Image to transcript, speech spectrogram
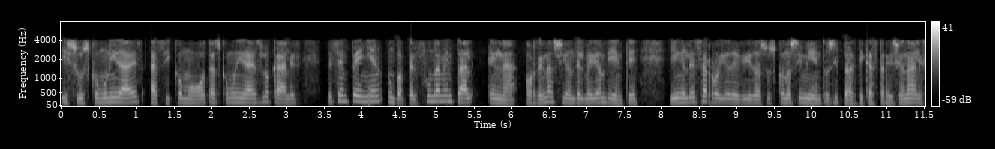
y sus comunidades, así como otras comunidades locales, desempeñan un papel fundamental en la ordenación del medio ambiente y en el desarrollo debido a sus conocimientos y prácticas tradicionales.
